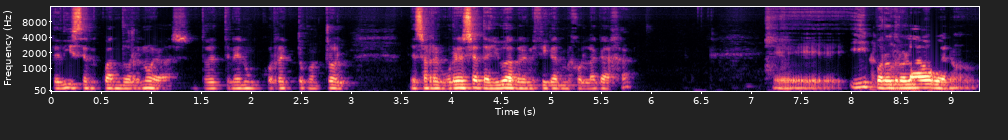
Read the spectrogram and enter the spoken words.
te dicen cuándo renuevas. Entonces, tener un correcto control de esa recurrencia te ayuda a planificar mejor la caja. y por otro lado, bueno,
